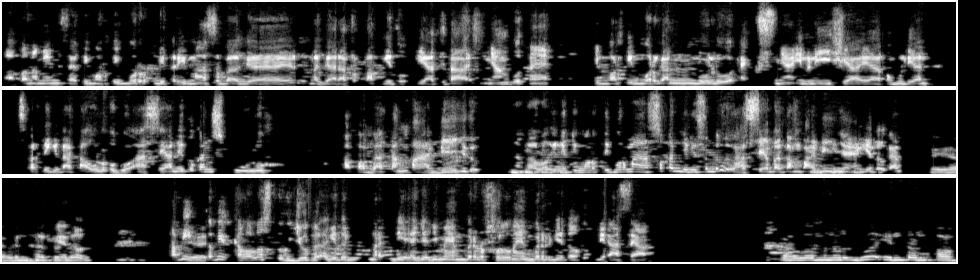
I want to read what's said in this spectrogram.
apa namanya misalnya Timur Timur diterima sebagai negara tetap gitu? Ya kita nyangkutnya Timur Timur kan dulu ex-nya Indonesia ya, kemudian seperti kita tahu logo ASEAN itu kan 10 apa batang padi gitu. Nah kalau ini Timur Timur masuk kan jadi 11 ya batang padinya gitu kan. Iya benar Gitu. benar. Tapi Iya. tapi kalau lo setuju gak gitu dia jadi member full member gitu di ASEAN? Kalau menurut gue in term of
